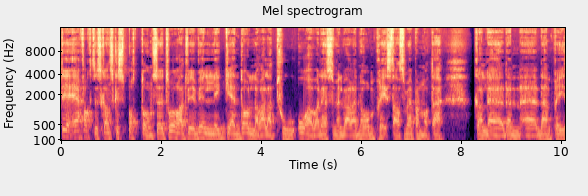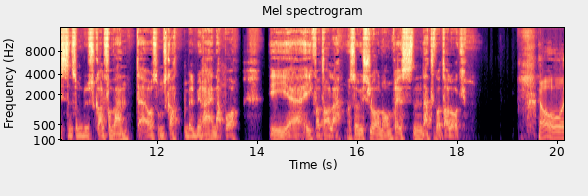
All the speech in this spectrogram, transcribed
det er faktisk ganske spot on. Så jeg tror at vi vil ligge en dollar eller to over det som vil være normpris. der, som er på en måte den, eh, den, prisen som du skal forvente, og som skatten vil bli regna på i, eh, i, kvartalet. Så Vi slår normprisen dette kvartalet òg. Ja, og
